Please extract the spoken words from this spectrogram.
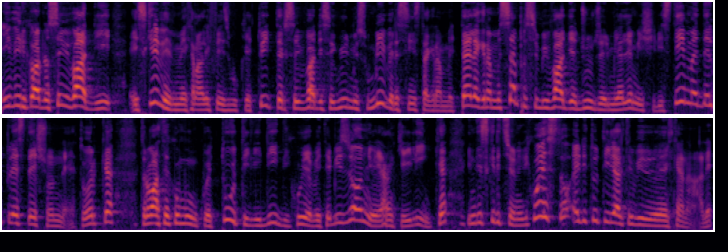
Io vi ricordo se vi va di iscrivervi ai miei canali Facebook e Twitter, se vi va di seguirmi su Miiverse, Instagram e Telegram, e sempre se vi va di aggiungermi agli amici di Steam e del PlayStation Network. Trovate comunque tutti gli ID di cui avete bisogno e anche i link in descrizione di questo e di tutti gli altri video del canale.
